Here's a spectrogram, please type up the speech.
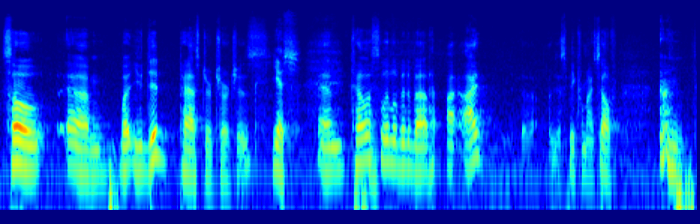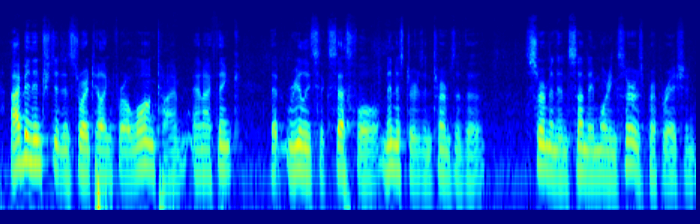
So, um, but you did pastor churches. Yes. And tell us a little bit about, I, I I'll just speak for myself. I've been interested in storytelling for a long time, and I think that really successful ministers, in terms of the sermon and Sunday morning service preparation,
